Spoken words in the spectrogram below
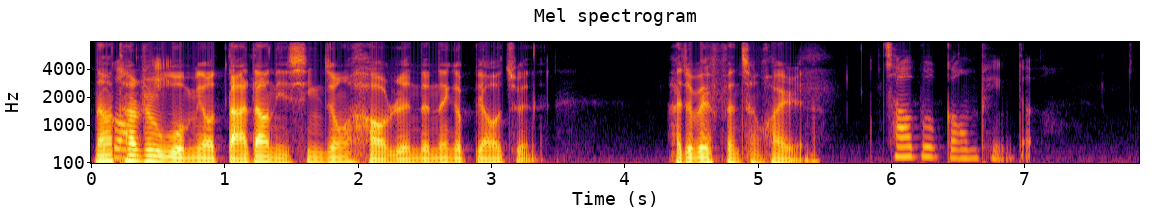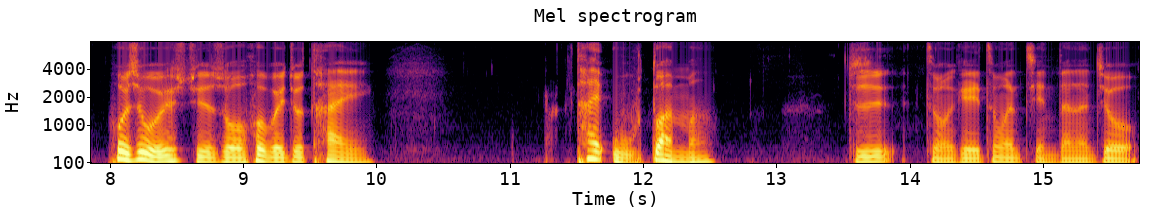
然后他如果没有达到你心中好人的那个标准，他就被分成坏人了，超不公平的。或者是我会觉得说，会不会就太太武断吗？就是怎么可以这么简单的就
